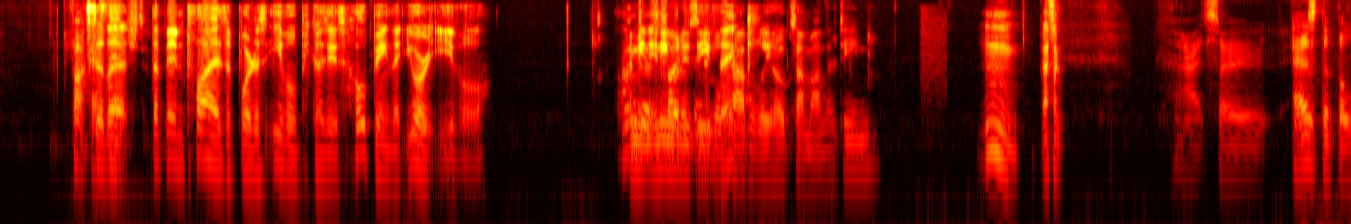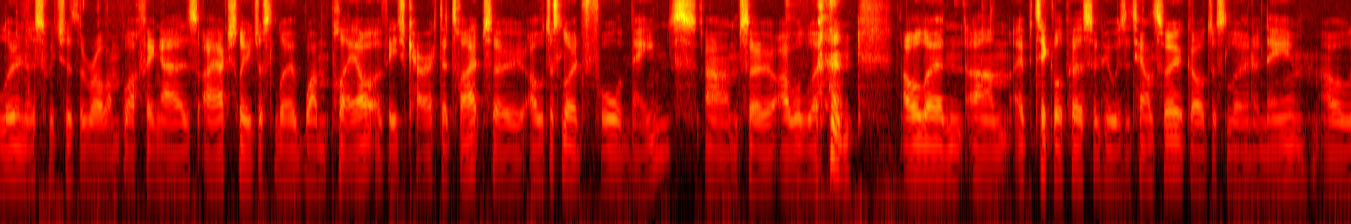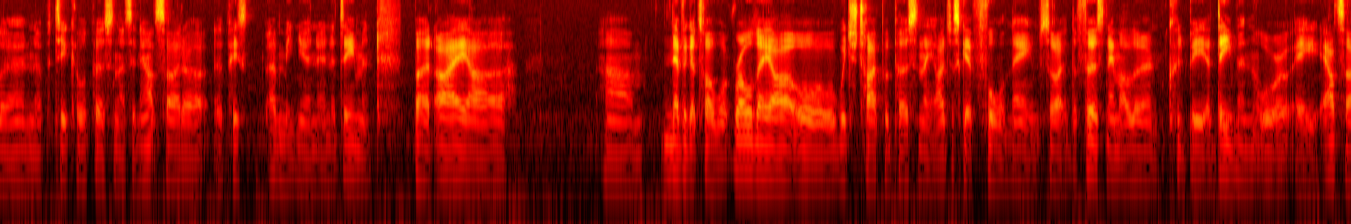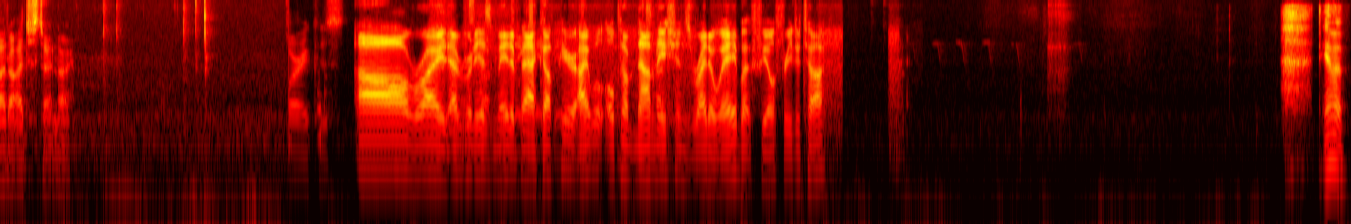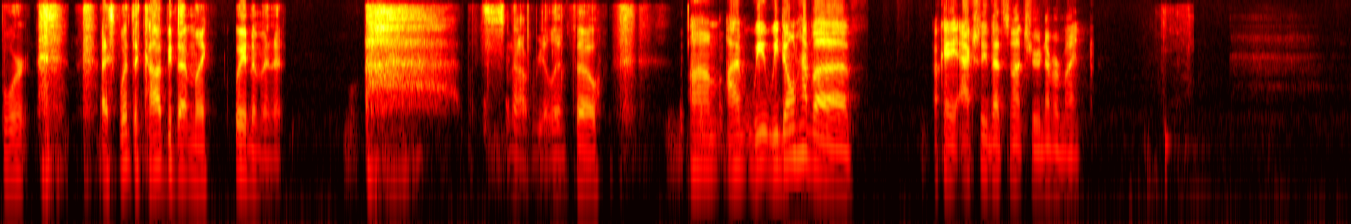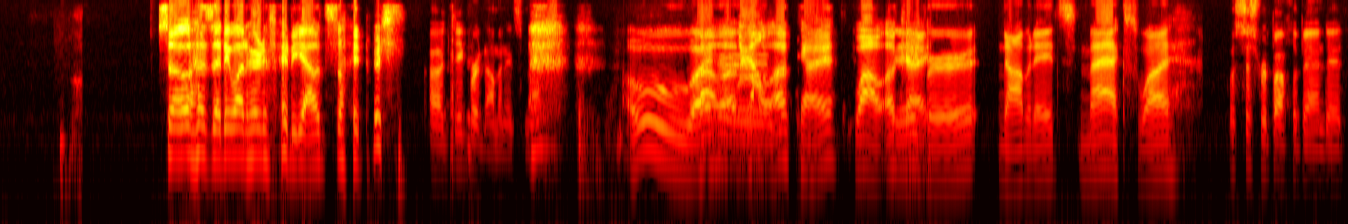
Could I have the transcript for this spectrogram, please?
Fuck. so I that that implies that Bort is evil because he's hoping that you're evil. I mean, anyone who's evil Think? probably hopes I'm on their team. Hmm. That's a All right, so as the balloonist, which is the role I'm bluffing as, I actually just learned one player of each character type. So I'll just learn four names. Um, so I will learn, I will learn um, a particular person who is a townsfolk. I'll just learn a name. I will learn a particular person that's an outsider, a piece, a minion, and a demon. But I uh, um, never get told what role they are or which type of person they are. I just get four names. So the first name I learn could be a demon or a outsider. I just don't know. Sorry, because All right, everybody has made it back up here. I will open up nominations right away, but feel free to talk. Damn it, Bort. I went to copy that. I'm like, wait a minute. this is not real info. um. I we we don't have a. Okay, actually, that's not true. Never mind. So, has anyone heard of any outsiders? Uh, Digbert nominates Max. Oh, I Wow, heard wow, okay. Wow, okay. Bert nominates Max. Why? Let's just rip off the band-aid.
